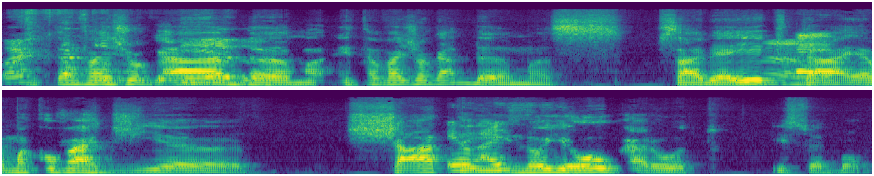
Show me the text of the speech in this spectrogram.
então tá vai jogar dama, então vai jogar damas, sabe? Aí que é. tá, é uma covardia chata eu e acho... noiou o garoto. Isso é bom.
